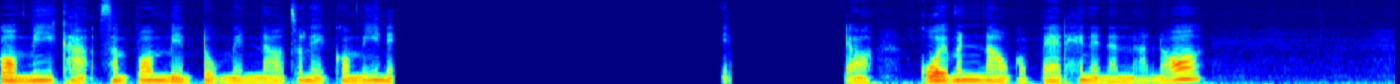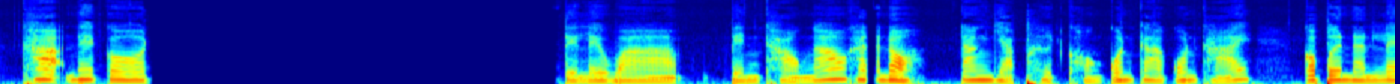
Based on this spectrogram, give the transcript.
ก็มีค่ะซัมป้อมเหม็นตุเหม็นเนาเจ้าไหนก็มีเนี่ยอ๋อกยมันเนาก็แปดให้ในนั้นน่ะเนาะค่ะในก็แต่เลยว่าเป็นข่าวเงาค่ะเนาะตั้งหยับเผิดของก้นกาก้นขาย ก็เปิ้นนั้นแล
